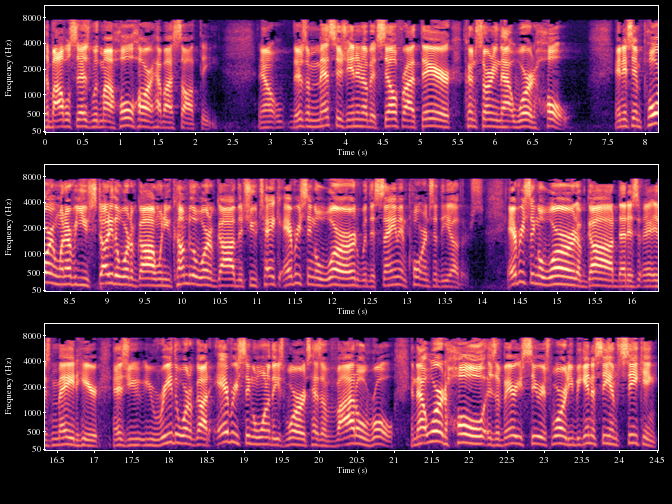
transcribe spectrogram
the Bible says, With my whole heart have I sought thee. Now, there's a message in and of itself right there concerning that word whole. And it's important whenever you study the Word of God, when you come to the Word of God, that you take every single word with the same importance as the others. Every single word of God that is, is made here, as you, you read the Word of God, every single one of these words has a vital role. And that word whole is a very serious word. You begin to see him seeking,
